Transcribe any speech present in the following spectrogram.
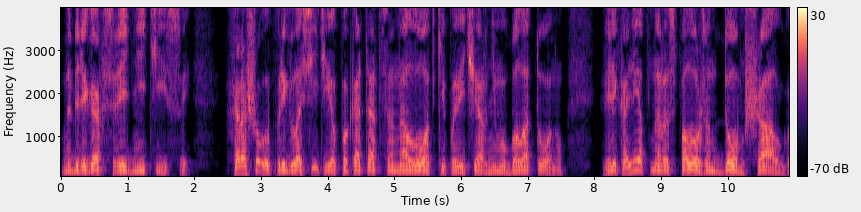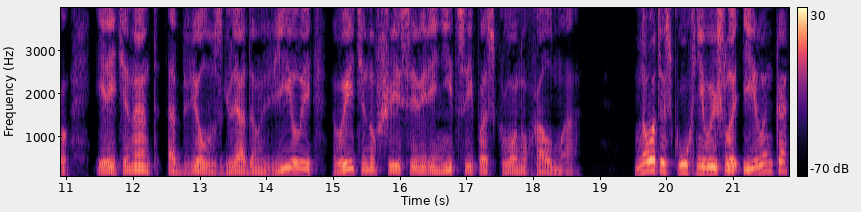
на берегах Средней Тисы. Хорошо бы пригласить ее покататься на лодке по вечернему Балатону. Великолепно расположен дом Шалго, и лейтенант обвел взглядом вилы, вытянувшиеся вереницей по склону холма. Но вот из кухни вышла Илонка,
